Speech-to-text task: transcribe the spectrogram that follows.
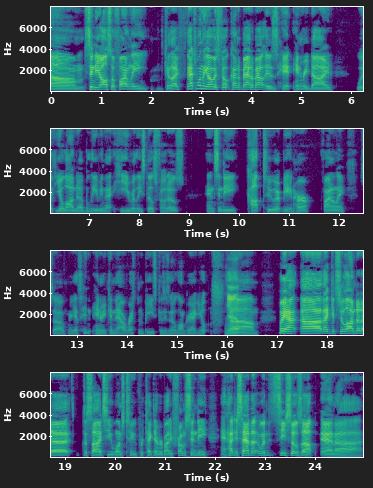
Um, Cindy also finally, because I that's one thing I always felt kind of bad about is Henry died with Yolanda believing that he released those photos, and Cindy copped to it being her finally. So I guess Henry can now rest in peace because he's no longer at guilt. Yeah. Um, but yeah, uh, that gets Yolanda to decide he wants to protect everybody from Cindy. And I just had that when she shows up and uh,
